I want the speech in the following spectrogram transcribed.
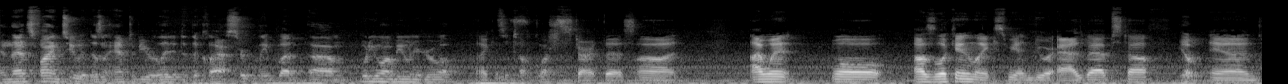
And that's fine too. It doesn't have to be related to the class, certainly. But um, what do you want to be when you grow up? I can It's a tough question. start this. Uh, I went. Well, I was looking like we had to do our ASVAB stuff, Yep. and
